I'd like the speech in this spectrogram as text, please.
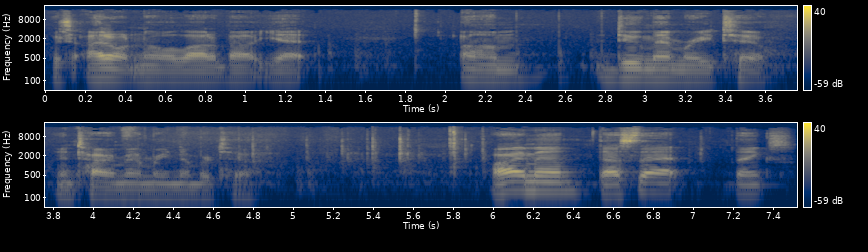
which I don't know a lot about yet, um, do memory two, entire memory number two. All right, man, that's that. Thanks.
